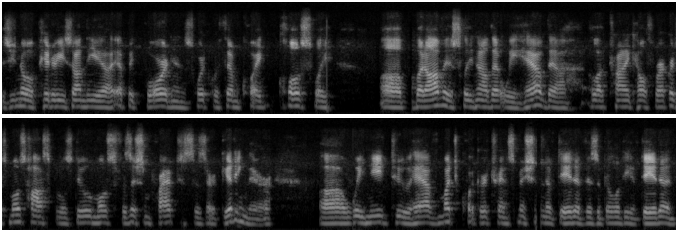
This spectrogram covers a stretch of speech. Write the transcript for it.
as you know, Peter, he's on the uh, Epic board and has worked with them quite closely. Uh, but obviously, now that we have the electronic health records, most hospitals do, most physician practices are getting there. Uh, we need to have much quicker transmission of data, visibility of data, and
